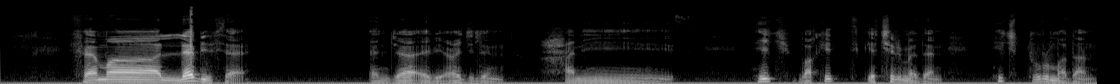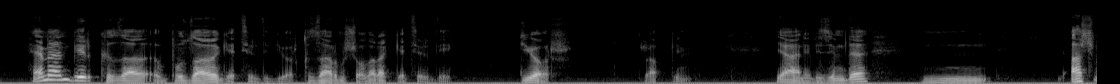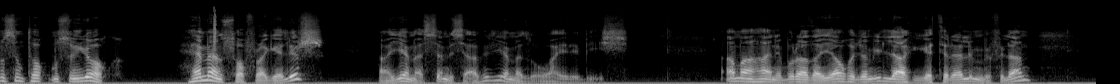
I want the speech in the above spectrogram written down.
Fema lebise en ca'e bi aclin hanis hiç vakit geçirmeden hiç durmadan hemen bir kıza, buzağı getirdi diyor. Kızarmış olarak getirdi diyor Rabbim. Yani bizim de hmm, aç mısın tok musun yok. Hemen sofra gelir. Ha, yemezse misafir yemez o ayrı bir iş. Ama hani burada ya hocam illaki getirelim mi filan.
